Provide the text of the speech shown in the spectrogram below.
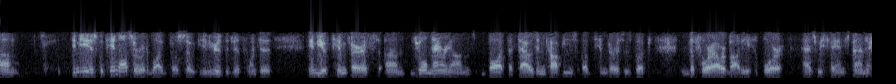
um, India is with Tim also wrote a blog post. So here's the gist. I went to India with Tim Ferriss. Um, Joel Marions bought a thousand copies of Tim Ferriss's book, The Four Hour Body, or as we say in Spanish,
